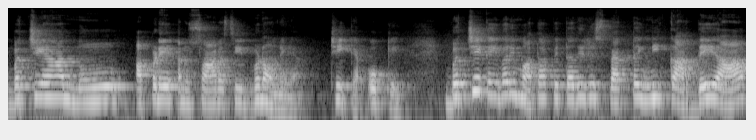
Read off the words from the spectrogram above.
ਬੱਚਿਆਂ ਨੂੰ ਆਪਣੇ ਅਨੁਸਾਰ ਅਸੀਂ ਬਣਾਉਨੇ ਆ ਠੀਕ ਹੈ, ਓਕੇ। ਬੱਚੇ ਕਈ ਵਾਰੀ ਮਾਤਾ ਪਿਤਾ ਦੀ ਰਿਸਪੈਕਟ ਇੰਨੀ ਕਰਦੇ ਆ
